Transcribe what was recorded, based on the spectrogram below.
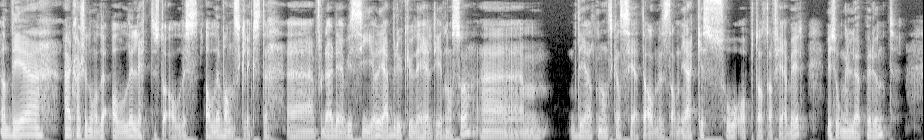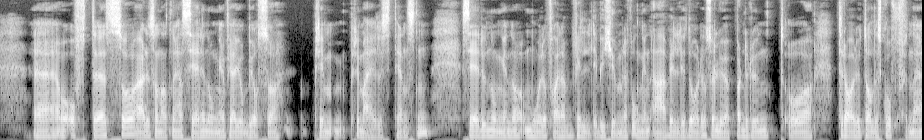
Ja, Det er kanskje noe av det aller letteste og aller, aller vanskeligste. Eh, for det er det vi sier, og jeg bruker jo det hele tiden også. Eh, det at man skal se til allmennstanden. Jeg er ikke så opptatt av feber hvis ungen løper rundt. Eh, og ofte så er det sånn at når jeg ser en unge, for jeg jobber jo også prim primærhelsetjenesten, ser hun ungen og mor og far er veldig bekymra for ungen er veldig dårlig, og så løper han rundt og drar ut alle skuffene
